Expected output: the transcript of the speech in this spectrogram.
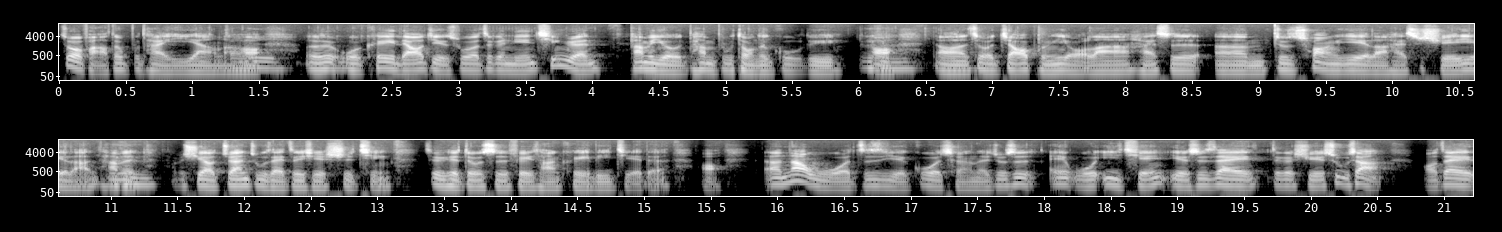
做法都不太一样了哈。呃，我可以了解说，这个年轻人他们有他们不同的顾虑哦啊，做交朋友啦，还是嗯，就是创业啦，还是学业啦，他们他们需要专注在这些事情，这些都是非常可以理解的哦。呃，那我自己的过程呢，就是哎，我以前也是在这个学术上，哦，在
